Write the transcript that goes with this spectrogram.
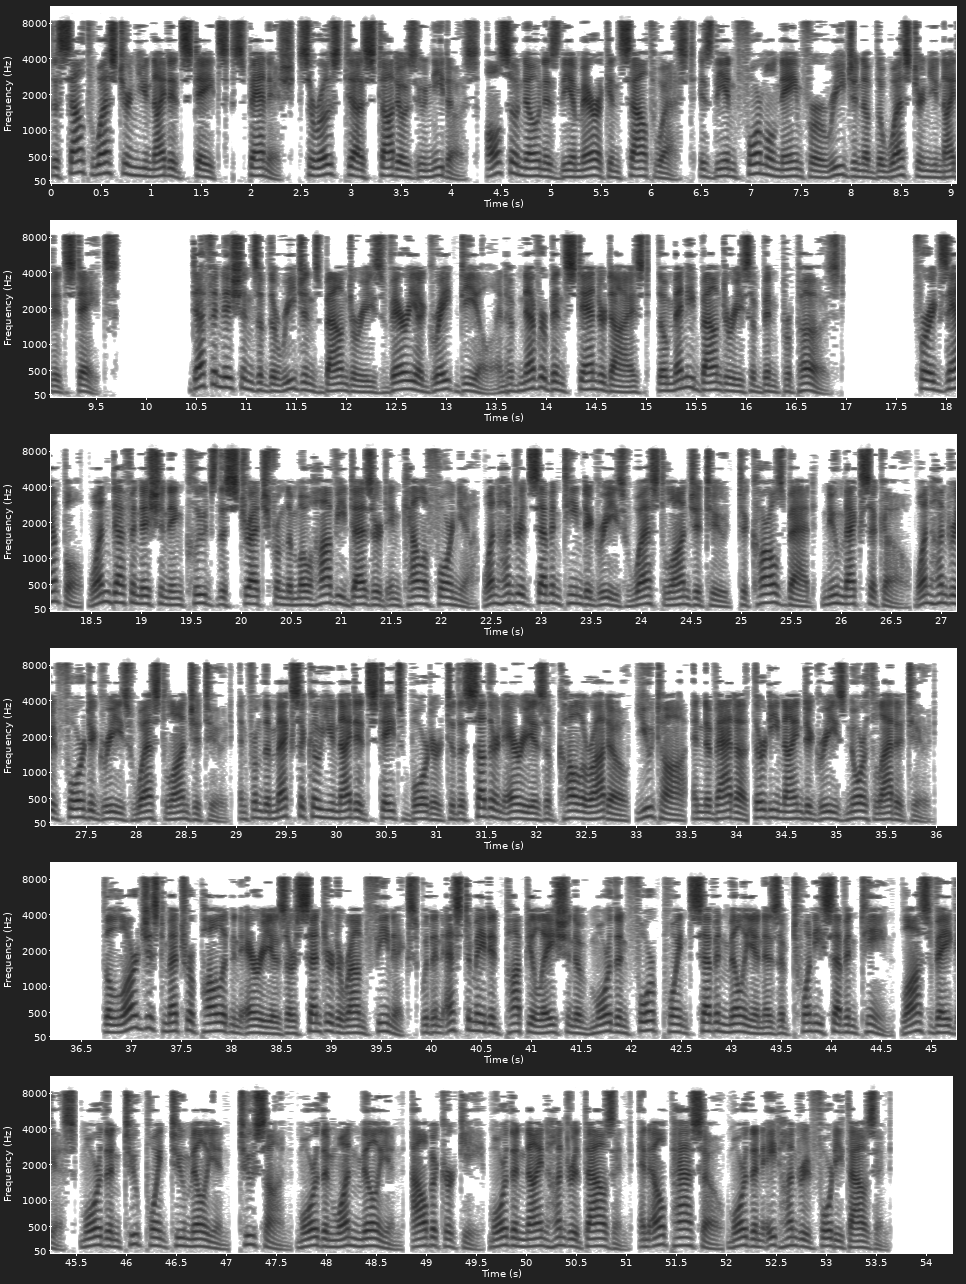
The southwestern United States Spanish, Suroeste de Estados Unidos, also known as the American Southwest is the informal name for a region of the western United States. Definitions of the region's boundaries vary a great deal and have never been standardized, though many boundaries have been proposed. For example, one definition includes the stretch from the Mojave Desert in California 117 degrees west longitude to Carlsbad, New Mexico 104 degrees west longitude, and from the Mexico-United States border to the southern areas of Colorado, Utah, and Nevada 39 degrees north latitude. The largest metropolitan areas are centered around Phoenix with an estimated population of more than 4.7 million as of 2017, Las Vegas more than 2.2 million, Tucson more than 1 million, Albuquerque more than 900,000, and El Paso more than 840,000.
